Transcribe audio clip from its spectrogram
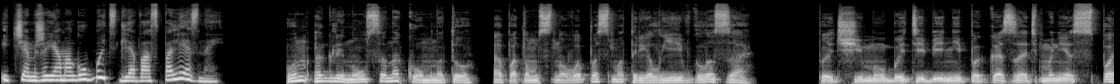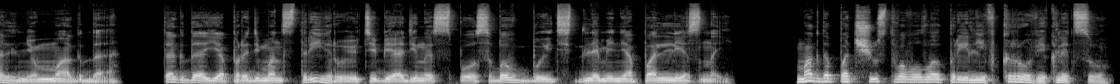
И чем же я могу быть для вас полезной?» Он оглянулся на комнату, а потом снова посмотрел ей в глаза. «Почему бы тебе не показать мне спальню, Магда?» Тогда я продемонстрирую тебе один из способов быть для меня полезной». Магда почувствовала прилив крови к лицу.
